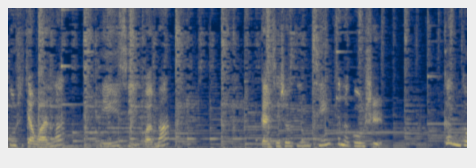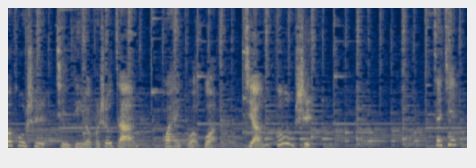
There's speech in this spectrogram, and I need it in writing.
故事讲完了，你喜欢吗？感谢收听今天的故事，更多故事请订阅或收藏。乖果果讲故事，再见。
